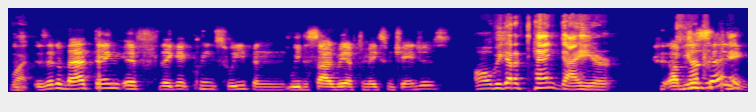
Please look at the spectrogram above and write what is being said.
What is it a bad thing if they get clean sweep and we decide we have to make some changes? Oh, we got a tank guy here. I'm just saying.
